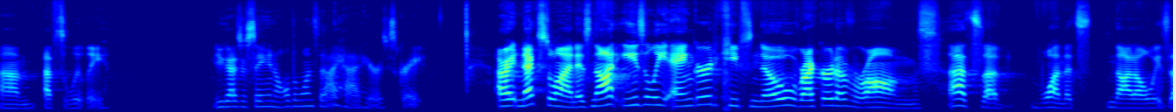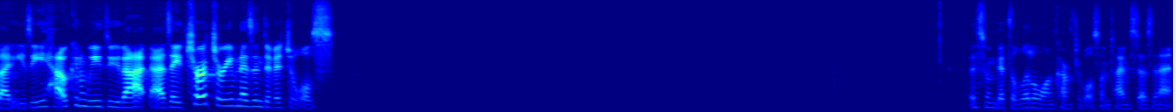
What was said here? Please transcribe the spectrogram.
Um, absolutely. You guys are saying all the ones that I had here. It's great. All right, next one is not easily angered, keeps no record of wrongs. That's a one that's not always that easy. How can we do that as a church or even as individuals? This one gets a little uncomfortable sometimes, doesn't it?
